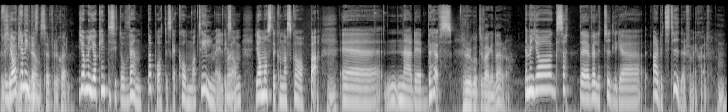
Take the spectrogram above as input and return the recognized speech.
Du För sätter jag kan lite inte- gränser för dig själv. Ja men jag kan inte sitta och vänta på att det ska komma till mig liksom. Jag måste kunna skapa Mm. eh, när det behövs. Hur har du gått tillväga där då? Nej, men jag satte väldigt tydliga arbetstider för mig själv. Mm.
